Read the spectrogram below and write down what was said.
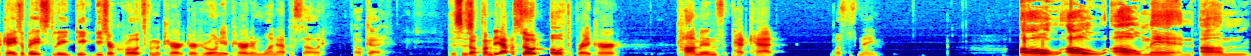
Okay, so basically, d- these are quotes from a character who only appeared in one episode. Okay. This is So from the episode Oathbreaker, Tommen's pet cat. What's his name? Oh oh oh man. Um,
